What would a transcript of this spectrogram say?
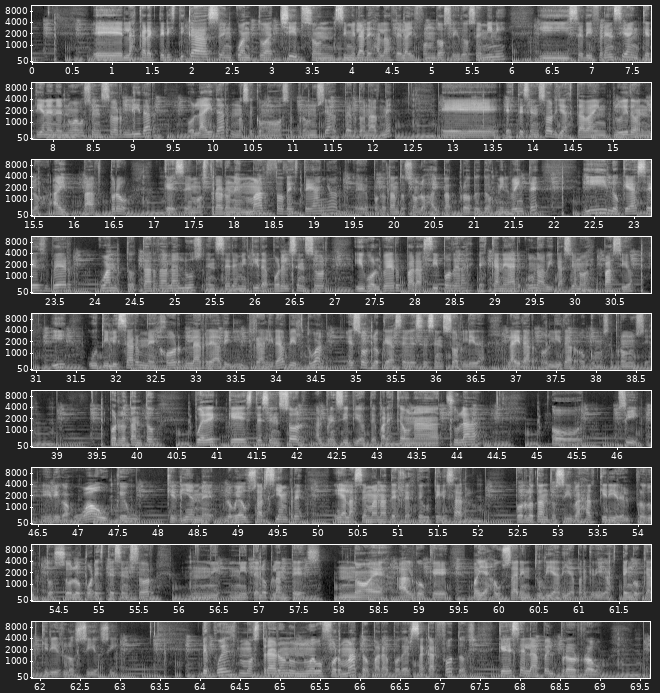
Eh, las características en cuanto a chips son similares a las del iPhone 12 y 12 mini y se diferencia en que tienen el nuevo sensor LIDAR o LiDAR, no sé cómo se pronuncia, perdonadme. Eh, este sensor ya estaba incluido en los iPad Pro que se mostraron en marzo de este año, eh, por lo tanto son los iPad Pro de 2020 y lo que hace es ver cuánto tarda la luz en ser emitida por el sensor y volver para así poder escanear una habitación o espacio y utilizar mejor la realidad virtual. Eso es lo que hace ese sensor LIDAR, LIDAR o LIDAR o como se pronuncia. Por lo tanto, puede que este sensor al principio te parezca una chulada o sí, y digas, wow, qué, bien, me, lo voy a usar siempre y a las semanas dejes de utilizarlo. Por lo tanto, si vas a adquirir el producto solo por este sensor, ni, ni, te lo plantees. No es algo que vayas a usar en tu día a día para que digas, tengo que adquirirlo sí o sí. Después mostraron un nuevo formato para poder sacar fotos, que es el Apple Pro RAW.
